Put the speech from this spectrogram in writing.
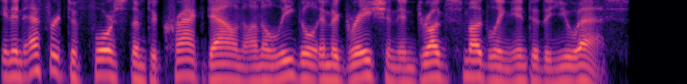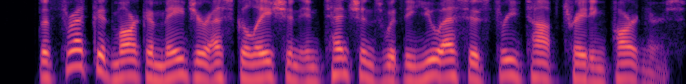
in an effort to force them to crack down on illegal immigration and drug smuggling into the U.S. The threat could mark a major escalation in tensions with the U.S.'s three top trading partners.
